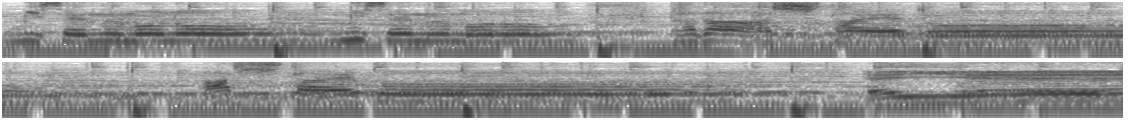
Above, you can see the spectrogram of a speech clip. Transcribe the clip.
見せぬもの見せぬものただ明日へと明日へと。永遠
